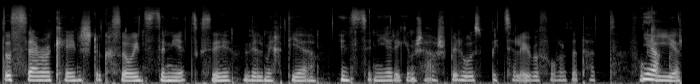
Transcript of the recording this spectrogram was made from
das Sarah Kane Stück so inszeniert zu sehen, weil mich die Inszenierung im Schauspielhaus ein bisschen überfordert hat von Ja. Gier.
